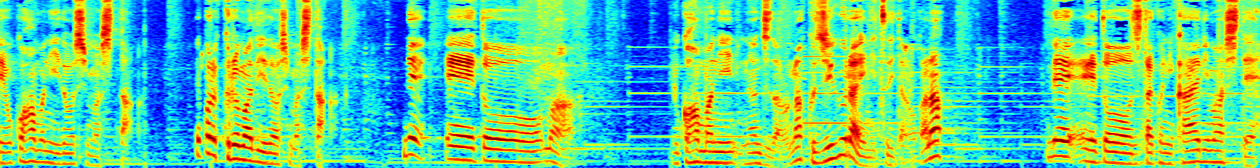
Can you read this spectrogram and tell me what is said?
ー、横浜に移動しました。でこれ車で移動しました。でえっ、とまあ横浜に何時だろうな9時ぐらいに着いたのかな。で、えーと自宅に帰りまして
